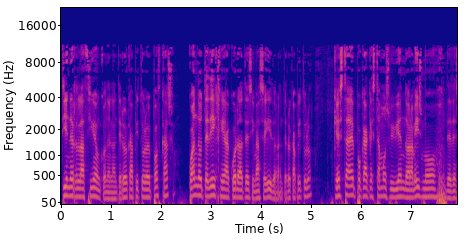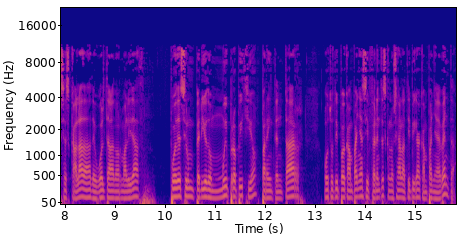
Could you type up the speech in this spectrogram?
Tiene relación con el anterior capítulo del podcast. Cuando te dije, acuérdate si me has seguido en el anterior capítulo, que esta época que estamos viviendo ahora mismo de desescalada, de vuelta a la normalidad, puede ser un periodo muy propicio para intentar otro tipo de campañas diferentes que no sean la típica campaña de venta.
